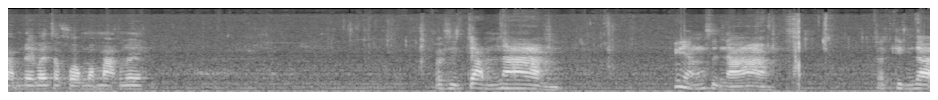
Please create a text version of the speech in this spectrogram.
จำได้ว่าจะฟองบ่มักเลยก็สิจำน้ำอีหยังสินะจะกินได้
